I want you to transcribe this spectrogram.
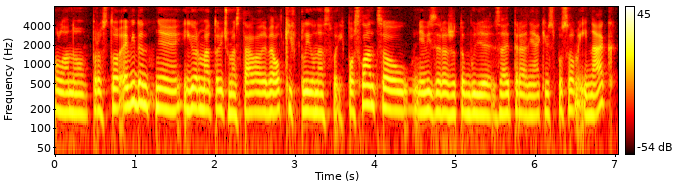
Olano. Prosto evidentne Igor Matovič má stále veľký vplyv na svojich poslancov. Nevyzerá, že to bude zajtra nejakým spôsobom inak.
